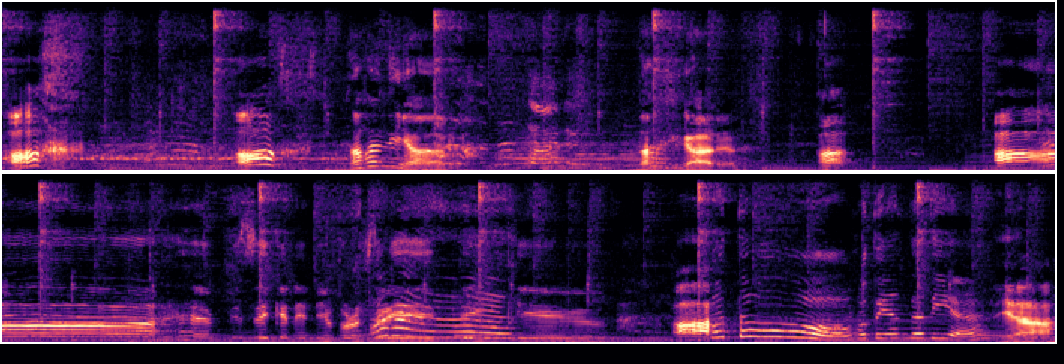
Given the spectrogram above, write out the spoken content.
Ah. Ah. 何がある？あああ Happy! Thank you! あ。フォトフォトりいや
